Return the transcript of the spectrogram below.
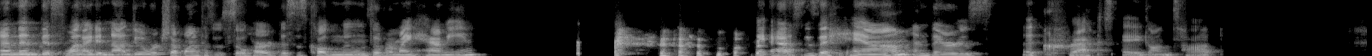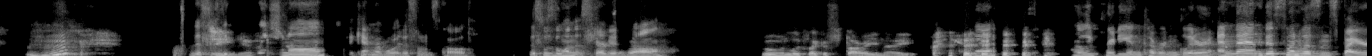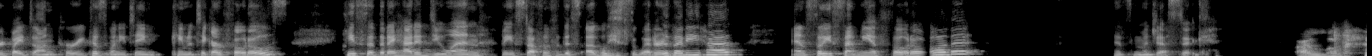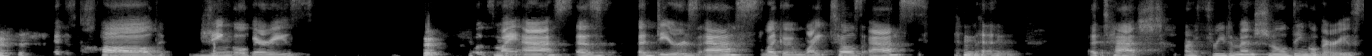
And then this one I did not do a workshop on because it was so hard. This is called Moons Over My Hammy. My ass is a ham and there's a cracked egg on top. Mhm. This is the original, I can't remember what this one was called. This was the one that started it all. Ooh, it looks like a starry night. Yeah. Really pretty and covered in glitter. And then this one was inspired by Don Curry because when he came to take our photos, he said that I had to do one based off of this ugly sweater that he had. And so he sent me a photo of it. It's majestic. I love it. It's called Jingleberries. It's my ass as a deer's ass, like a whitetail's ass. And then attached are three dimensional dingleberries.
